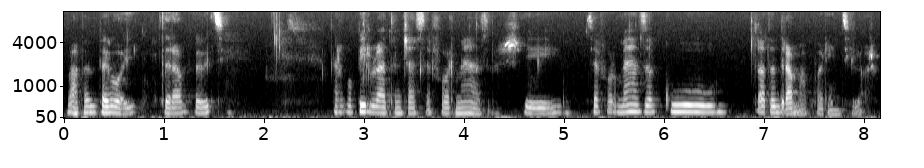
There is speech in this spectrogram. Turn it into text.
Vă avem pe voi, terapeuții. Dar copilul atunci se formează și se formează cu toată drama părinților.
